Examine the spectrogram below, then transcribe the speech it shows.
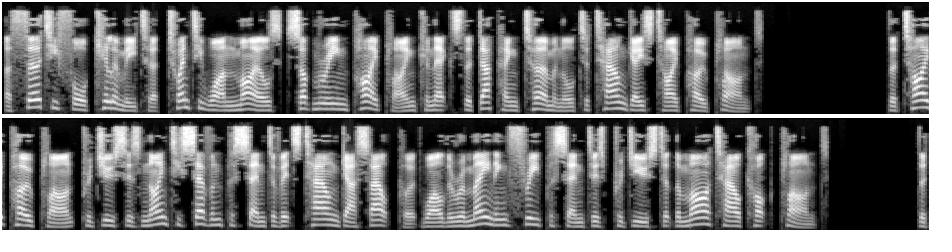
A 34 kilometer 21 miles submarine pipeline connects the Dapeng terminal to Towngas Tai Po plant. The Tai Po plant produces 97% of its town gas output while the remaining 3% is produced at the Ma Tau Kok plant. The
